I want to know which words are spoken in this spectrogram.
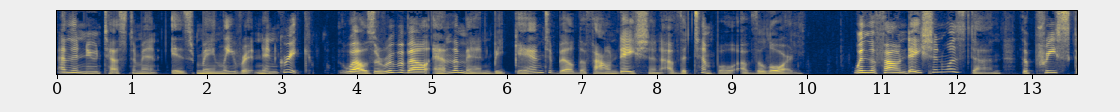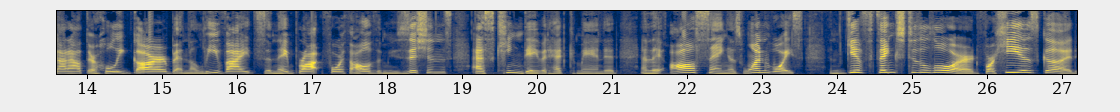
and the New Testament is mainly written in Greek. Well, Zerubbabel and the men began to build the foundation of the temple of the Lord. When the foundation was done, the priests got out their holy garb and the Levites, and they brought forth all of the musicians as King David had commanded, and they all sang as one voice, and give thanks to the Lord, for he is good.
